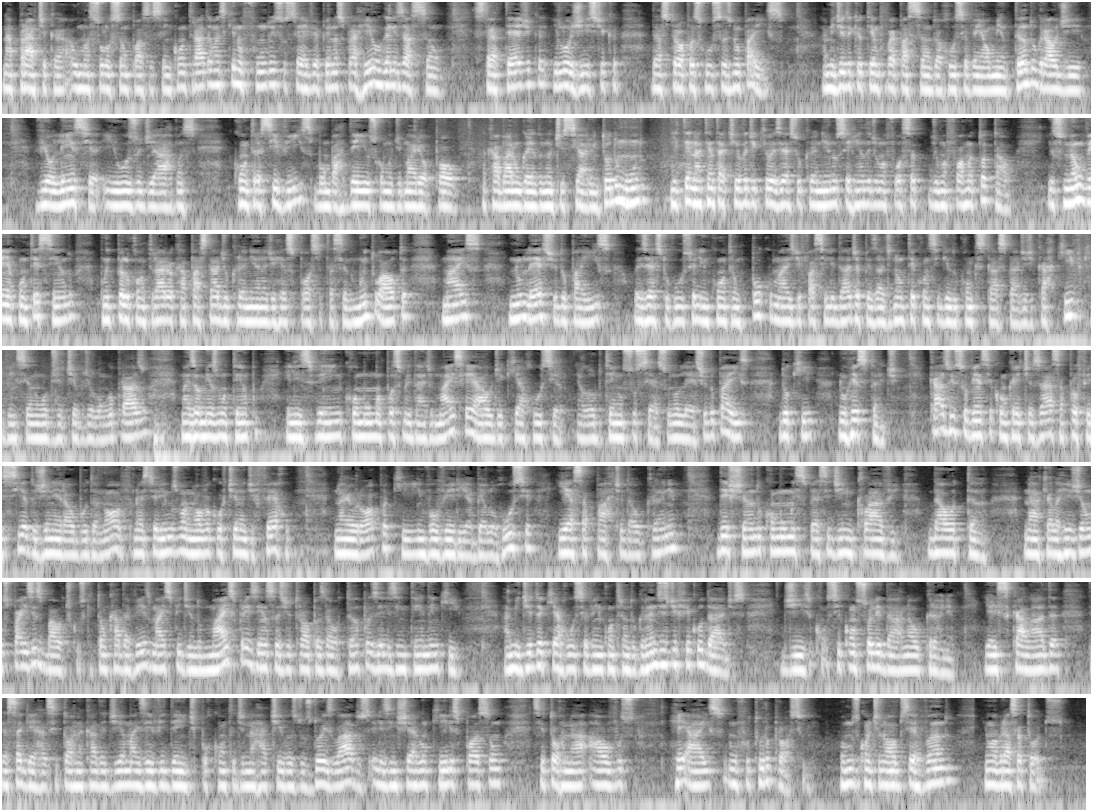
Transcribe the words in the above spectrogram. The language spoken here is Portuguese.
na prática uma solução possa ser encontrada, mas que no fundo isso serve apenas para reorganização estratégica e logística das tropas russas no país. À medida que o tempo vai passando, a Rússia vem aumentando o grau de violência e uso de armas contra civis, bombardeios como o de Mariupol acabaram ganhando noticiário em todo o mundo e na tentativa de que o exército ucraniano se renda de uma força de uma forma total. Isso não vem acontecendo, muito pelo contrário, a capacidade ucraniana de resposta está sendo muito alta, mas no leste do país o exército russo ele encontra um pouco mais de facilidade, apesar de não ter conseguido conquistar a cidade de Kharkiv, que vem sendo um objetivo de longo prazo, mas ao mesmo tempo eles veem como uma possibilidade mais real de que a Rússia ela obtenha um sucesso no leste do país do que no restante. Caso isso venha a se concretizar, essa profecia do general Budanov, nós teríamos uma nova cortina de ferro na Europa que envolveria a Bielorrússia e essa parte da Ucrânia, deixando como uma espécie de enclave da OTAN naquela região os países bálticos, que estão cada vez mais pedindo mais presenças de tropas da OTAN, pois eles entendem que, à medida que a Rússia vem encontrando grandes dificuldades de se consolidar na Ucrânia e a escalada dessa guerra se torna cada dia mais evidente por conta de narrativas dos dois lados, eles enxergam que eles possam se tornar alvos reais num futuro próximo. Vamos continuar observando e um abraço a todos.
